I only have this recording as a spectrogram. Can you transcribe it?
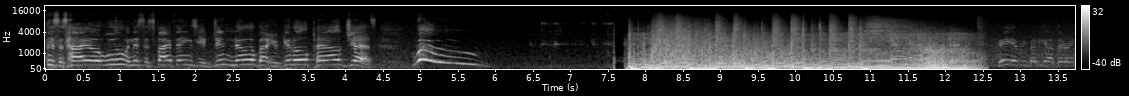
This is HYOH-WU, and this is five things you didn't know about your good old pal Jess. Woo! Hey everybody out there in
